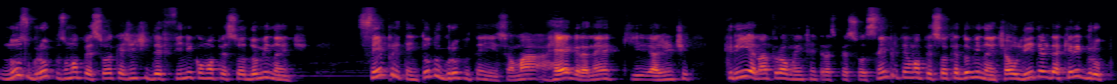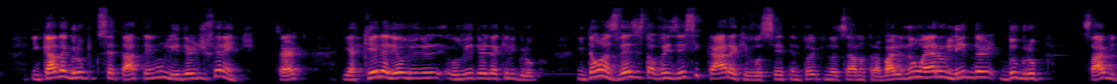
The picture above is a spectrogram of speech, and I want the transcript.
nos grupos uma pessoa que a gente define como uma pessoa dominante. Sempre tem, todo grupo tem isso, é uma regra, né, que a gente cria naturalmente entre as pessoas. Sempre tem uma pessoa que é dominante, é o líder daquele grupo. Em cada grupo que você tá, tem um líder diferente, certo? E aquele ali é o líder, o líder daquele grupo. Então, às vezes, talvez esse cara que você tentou hipnotizar no trabalho não era o líder do grupo sabe?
